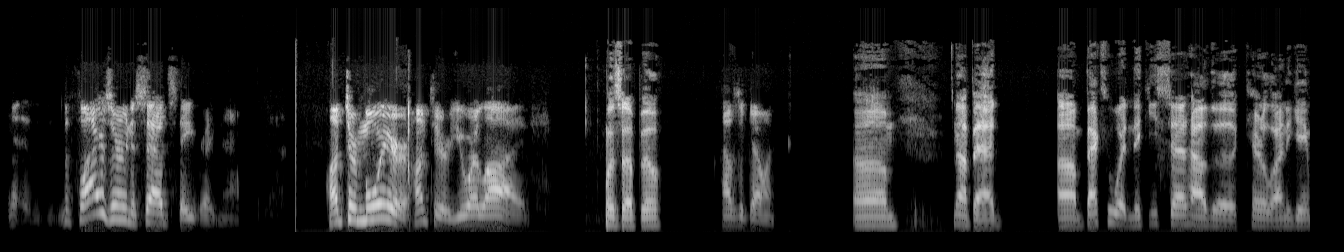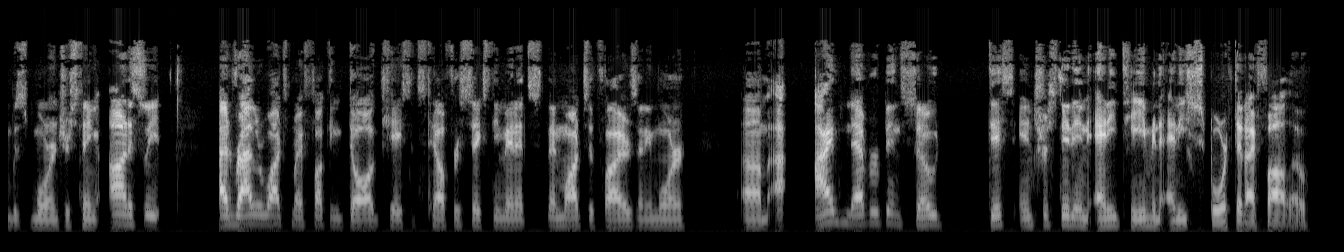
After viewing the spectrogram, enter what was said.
the Flyers are in a sad state right now. Hunter Moyer, Hunter, you are live. What's up, Bill? How's it going? Um, not bad. Um, back to what Nikki said, how the Carolina game was more interesting. Honestly, I'd rather watch my fucking dog chase its tail for 60 minutes than watch the Flyers anymore. Um, I, I've never been so disinterested in any team in any sport that I follow.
